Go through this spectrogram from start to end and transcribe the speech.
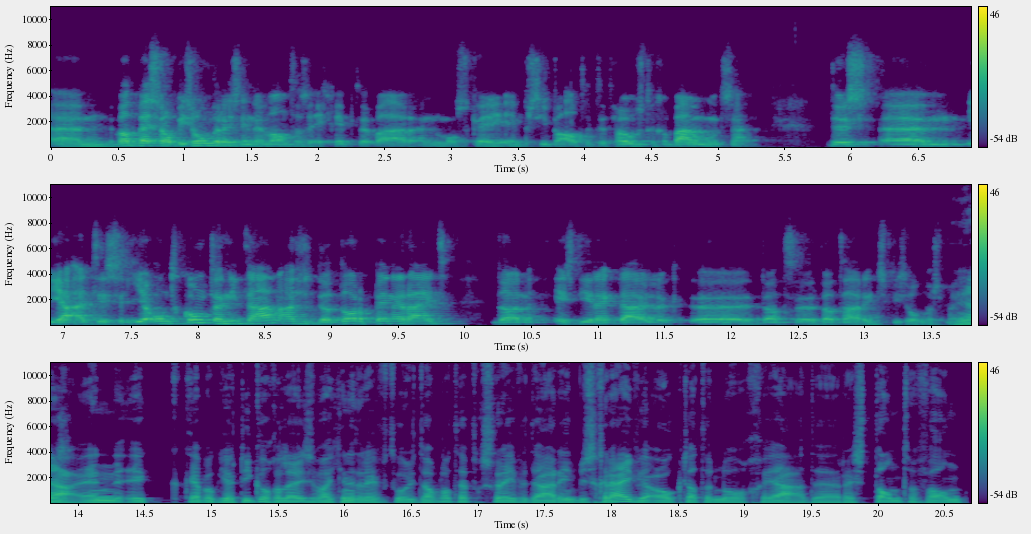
Um, wat best wel bijzonder is in een land als Egypte, waar een moskee in principe altijd het hoogste gebouw moet zijn. Dus um, ja, het is, je ontkomt er niet aan. Als je dat dorp binnenrijdt, dan is direct duidelijk uh, dat, uh, dat daar iets bijzonders mee is. Ja, en ik heb ook je artikel gelezen wat je in het Reformatorisch Dagblad hebt geschreven. Daarin beschrijf je ook dat er nog ja, de restanten van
